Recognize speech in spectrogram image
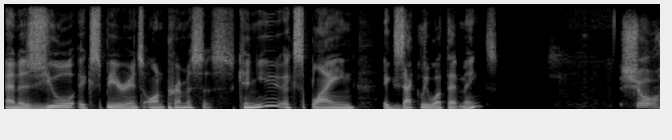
an Azure experience on premises. Can you explain exactly what that means? Sure.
